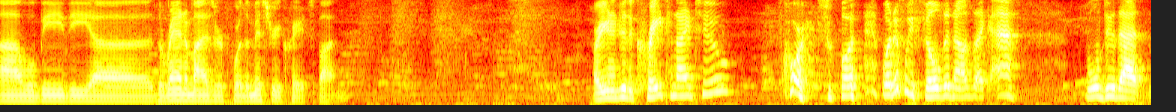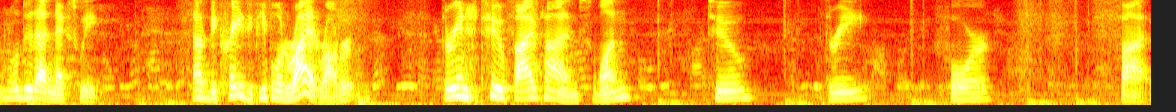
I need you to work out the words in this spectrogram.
uh, will be the uh, the randomizer for the mystery crate spot. Are you gonna do the crate tonight too? Of course. What, what if we filled it and I was like, ah, we'll do that. We'll do that next week. That would be crazy. People would riot, Robert. Three and a two, five times. One, two, three, four, five.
